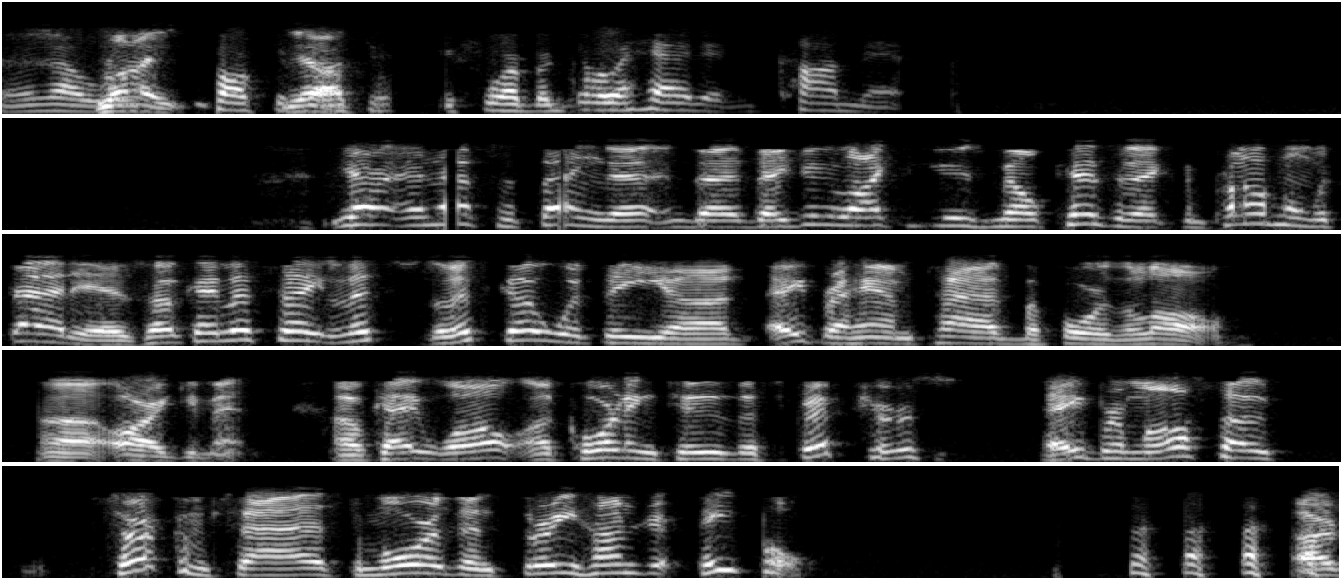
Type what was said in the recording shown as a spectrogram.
I know we Right. talked Yeah. about this before, but go ahead and comment. Yeah, and that's the thing that, that they do like to use Melchizedek. The problem with that is, okay, let's say let's let's go with the uh, Abraham tithe before the law uh, argument. Okay, well, according to the scriptures, Abram also circumcised more than 300 people. Or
